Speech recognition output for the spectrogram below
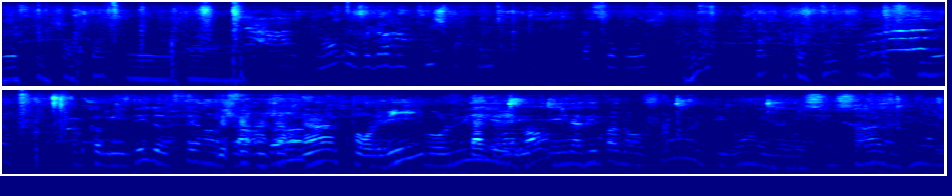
Mais est-ce qu'il ne change pas euh, en... Non, mais regarde les tiges par contre. Elles sont roses. Oui, je pense que ça peut changer de couleur. Comme idée de faire un de faire jardin. un jardin pour lui, Pour lui, d'agrément. et il n'avait pas d'enfant, et puis bon, il a laissé ça à la vie de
